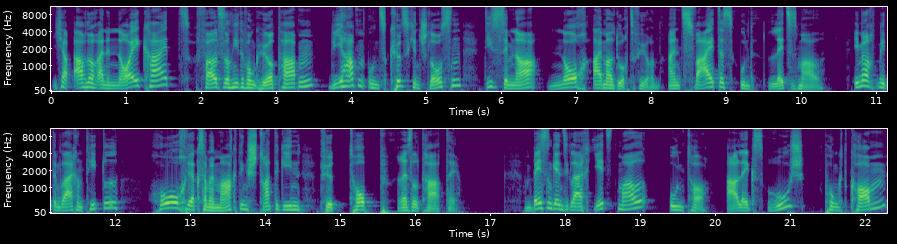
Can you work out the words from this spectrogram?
ich habe auch noch eine Neuigkeit, falls Sie noch nie davon gehört haben. Wir haben uns kürzlich entschlossen, dieses Seminar noch einmal durchzuführen. Ein zweites und letztes Mal. Immer noch mit dem gleichen Titel Hochwirksame Marketingstrategien für Top-Resultate. Am besten gehen Sie gleich jetzt mal unter alexrouge.com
